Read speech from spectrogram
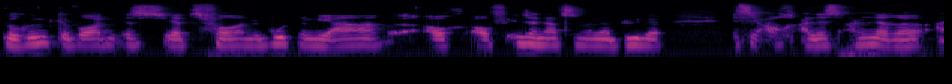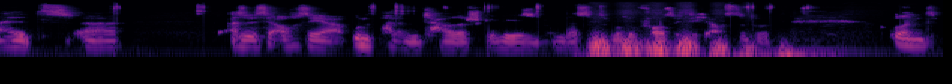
berühmt geworden ist, jetzt vor einem guten Jahr, äh, auch auf internationaler Bühne, ist ja auch alles andere als äh, Also ist ja auch sehr unparlamentarisch gewesen, um das jetzt mal so vorsichtig auszudrücken. Und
